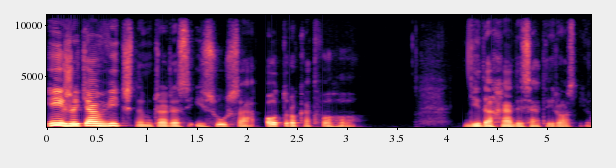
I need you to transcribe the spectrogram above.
і життям вічним через Ісуса, отрока Твого. Дідахе, 10 розділ.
